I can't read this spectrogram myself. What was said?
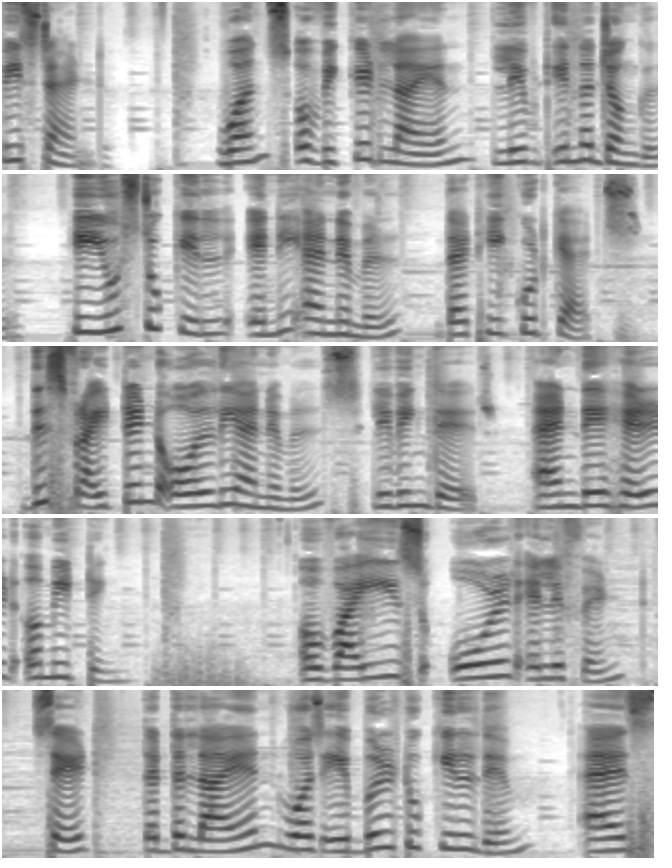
we stand. Once a wicked lion lived in the jungle. He used to kill any animal that he could catch. This frightened all the animals living there and they held a meeting. A wise old elephant said that the lion was able to kill them as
